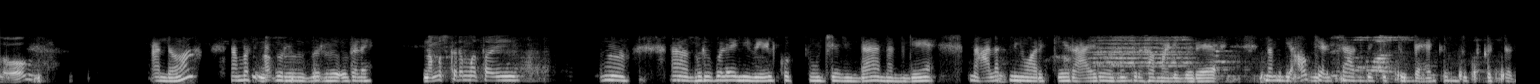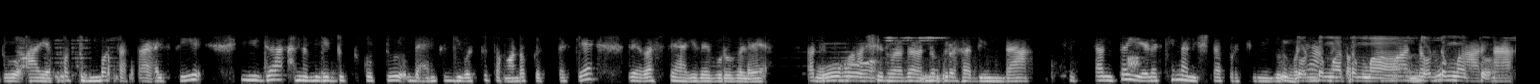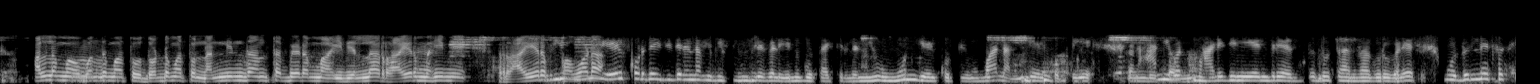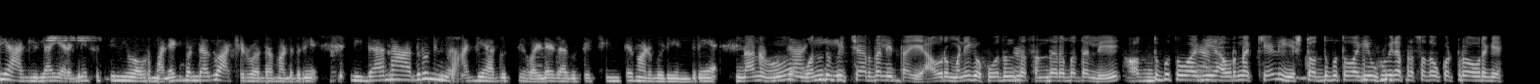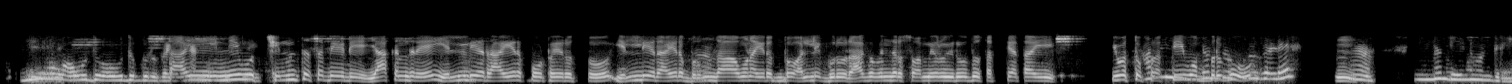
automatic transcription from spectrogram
Hello. Hello ನಮಸ್ತೆ ಗುರು ಗುರುಗಳೇ. ನಮಸ್ಕಾರಮ್ಮ ತಾಯಿ. ಗುರುಗಳೇ ನೀವ್ ಹೇಳ್ಕೊಟ್ ಪೂಜೆಯಿಂದ ನಮ್ಗೆ ನಾಲ್ಕನೇ ವಾರಕ್ಕೆ ರಾಯರು ಅನುಗ್ರಹ ಮಾಡಿದ್ದಾರೆ. ನಮ್ಗೆ ಯಾವ ಕೆಲಸ ಆಗ್ಬೇಕಿತ್ತು ಬ್ಯಾಂಕ್ ದುಡ್ಡು ಕಟ್ಟೋದು ಆ ಯಪ್ಪ ತುಂಬಾ ಸತಾಯಿಸಿ ಈಗ ನಮ್ಗೆ ದುಡ್ಡು ಕೊಟ್ಟು ಬ್ಯಾಂಕ್ ಇವತ್ತು ತಗೊಂಡೋಗ್ ಕಟ್ಟಕ್ಕೆ ವ್ಯವಸ್ಥೆ ಆಗಿದೆ ಗುರುಗಳೇ. ಅದು ನಿಮ್ಮ ಓಹೋ. ಆಶೀರ್ವಾದ ಅನುಗ್ರಹದಿಂದ. ಅಂತ ಹೇಳಕ್ಕೆ ನಾನು ಇಷ್ಟಪಡ್ತೀನಿ. ದೊಡ್ಡ ಮಾತಮ್ಮ ದೊಡ್ಡ ಮಾತು. ಅಲ್ಲಮ್ಮ ಒಂದು ಮಾತು ದೊಡ್ಡ ಮಾತು ನನ್ನಿಂದ ಅಂತ ಬೇಡಮ್ಮ. ಇದೆಲ್ಲ ರಾಯರ ಮಹಿಮೆ ರಾಯರ ಪವಾಡ. ಹೇಳ್ಕೊಡದೆ ಇದ್ದಿದ್ರೆ ನಮ್ಗೆ ಪೂಜೆಗಳು ಏನು ಗೊತ್ತಾಗ್ತಿರ್ಲಿಲ್ಲ. ನೀವು ಉಮ್ಮನ್ಗೆ ಹೇಳ್ಕೊಟ್ಟಿ ಉಮ್ಮ ನನ್ಗೆ ಹೇಳ್ಕೊಟ್ಟಿ ನಾನು ಇವತ್ತು ಮಾಡಿದೀನಿ ಅಂದ್ರೆ ಅದ್ಭುತ ಅಲ್ವಾ ಗುರುಗಳೇ? ಮೊದಲನೇ ಸತಿ ಆಗಿಲ್ಲ ಎರಡನೇ ಸತಿ ನೀವು ಅವ್ರ ಮನೆಗ್ ಬಂದಾಗ ಆಶೀರ್ವಾದ ಮಾಡಿದ್ರಿ. ನಿಧಾನ ಆದ್ರೂ ನಿಮ್ಗೆ ಹಾಗೆ ಆಗುತ್ತೆ ಒಳ್ಳೇದಾಗುತ್ತೆ. ಚಿಂತೆ ಮಾಡಬೇಡಿ ಅಂದ್ರೆ. ನಾನು ಒಂದು ವಿಚಾರದಲ್ಲಿ ತಾಯಿ ಅವ್ರ ಮನೆಗೆ ಹೋದಂತ ಸಂದರ್ಭದಲ್ಲಿ ಅದ್ಭುತವಾಗಿ ಅವ್ರನ್ನ ಕೇಳಿ ಎಷ್ಟು ಅದ್ಭುತವಾಗಿ ಹೂವಿನ ಪ್ರಸಾದ ಕೊಟ್ಟರು ಅವ್ರಿಗೆ? ಹೌದು ಹೌದು ಗುರುಗಳೇ. ತಾಯಿ ನೀವು ಚಿಂತಿಸಬೇಡಿ. ಯಾಕಂದ್ರೆ ಎಲ್ಲಿ ರಾಯರ ಫೋಟೋ ಇರುತ್ತೋ ಎಲ್ಲಿ ರಾಯರ ಬೃಂದಾವನ ಇರುತ್ತೋ ಅಲ್ಲಿ ಗುರು ರಾಘವೇಂದ್ರ ಸ್ವಾಮಿಯವರು ಇರುವುದು ಸತ್ಯ ತಾಯಿ. ಇವತ್ತು ಪ್ರತಿ ಒಬ್ಬರಿಗೂ ಹ್ಮ್. ಇನ್ನೊಂದೇನು ಅಂದ್ರೆ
